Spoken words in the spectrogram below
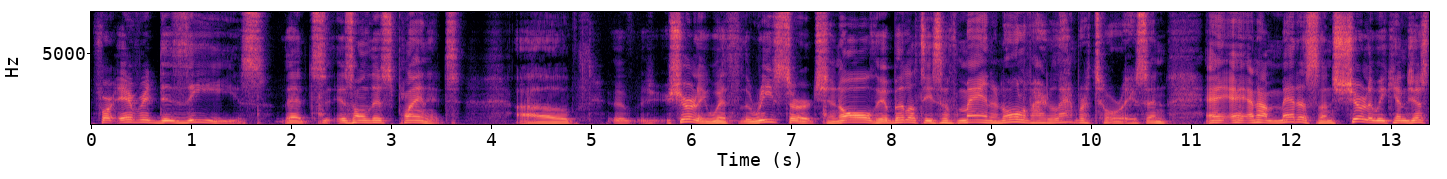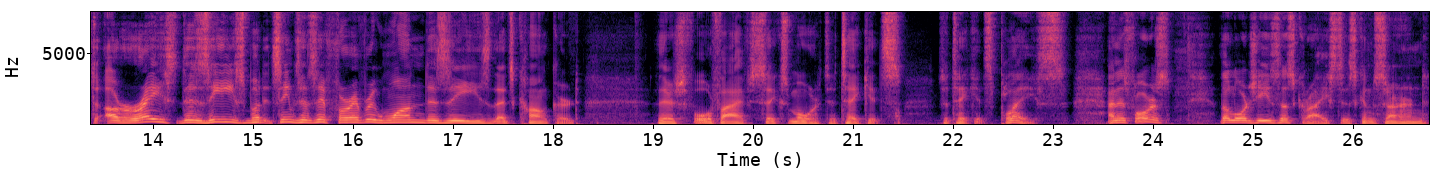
for every disease that is on this planet, uh, surely with the research and all the abilities of man and all of our laboratories and, and, and our medicine, surely we can just erase disease, but it seems as if for every one disease that's conquered, there's four, five, six more to take its to take its place. And as far as the Lord Jesus Christ is concerned,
